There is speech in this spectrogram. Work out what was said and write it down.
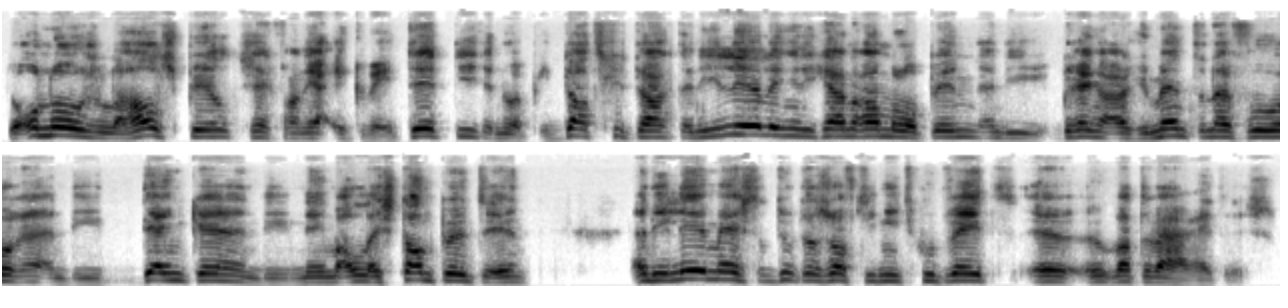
de onnozele hals speelt, zegt van ja, ik weet dit niet en hoe heb je dat gedacht. En die leerlingen die gaan er allemaal op in en die brengen argumenten naar voren en die denken en die nemen allerlei standpunten in. En die leermeester doet alsof hij niet goed weet uh, wat de waarheid is.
